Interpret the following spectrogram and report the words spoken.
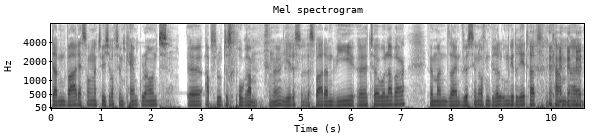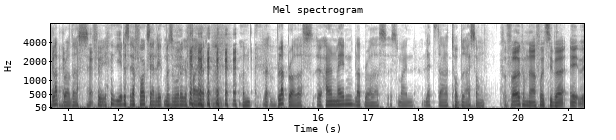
dann war der Song natürlich auf dem Campground äh, absolutes Programm. Ne? Jedes, das war dann wie äh, Turbo Lover, wenn man sein Würstchen auf dem Grill umgedreht hat, kam äh, Blood Brothers. Für jedes Erfolgserlebnis wurde gefeiert. Und Blood Brothers, äh, Iron Maiden, Blood Brothers ist mein letzter Top 3 Song. Vollkommen nachvollziehbar. Ey,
